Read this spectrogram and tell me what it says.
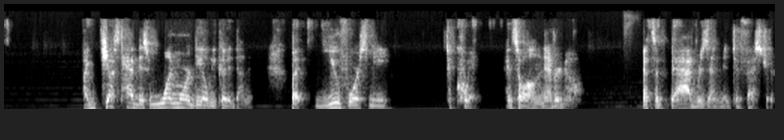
If I just had this one more deal, we could have done it. But you forced me to quit. And so I'll never know. That's a bad resentment to fester.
